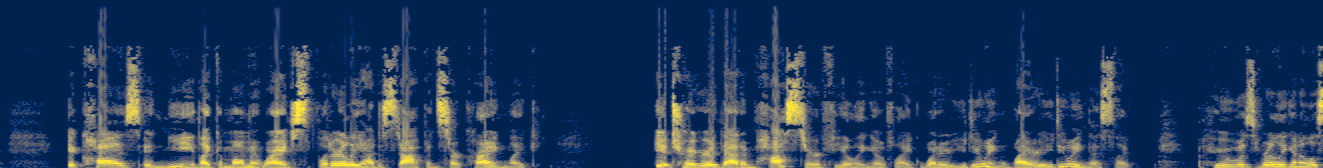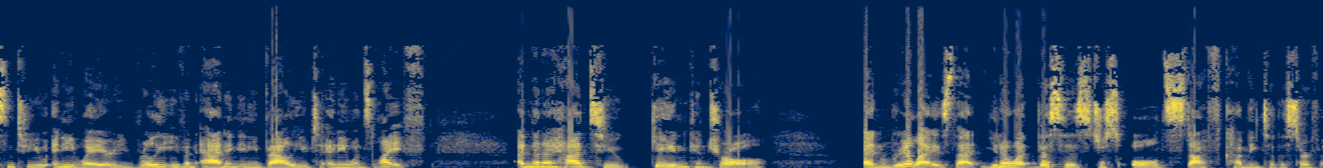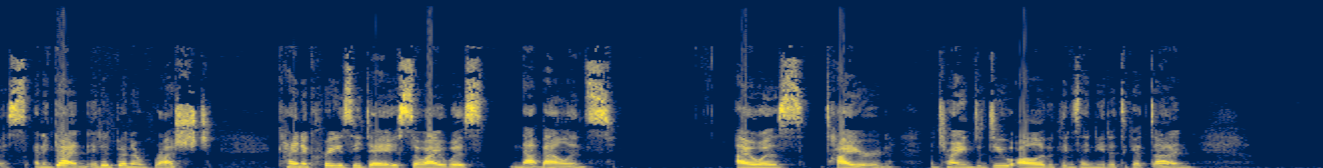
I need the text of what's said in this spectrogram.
it caused in me like a moment where I just literally had to stop and start crying. Like it triggered that imposter feeling of like, what are you doing? Why are you doing this? Like, who was really going to listen to you anyway? Are you really even adding any value to anyone's life? And then I had to gain control and realize that, you know what, this is just old stuff coming to the surface. And again, it had been a rushed, kind of crazy day. So I was not balanced. I was tired and trying to do all of the things I needed to get done.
